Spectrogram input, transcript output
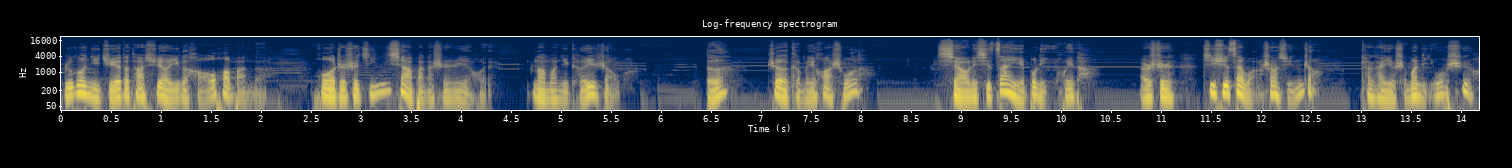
如果你觉得他需要一个豪华版的，或者是惊吓版的生日宴会，那么你可以找我。得，这可没话说了。小丽西再也不理会他，而是继续在网上寻找，看看有什么礼物适合。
